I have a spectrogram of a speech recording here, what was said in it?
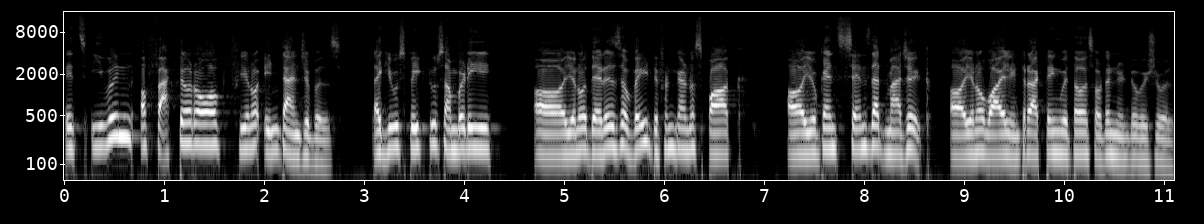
it's even a factor of, you know, intangibles. Like you speak to somebody, uh, you know, there is a very different kind of spark uh, you can sense that magic, uh, you know, while interacting with a certain individual.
